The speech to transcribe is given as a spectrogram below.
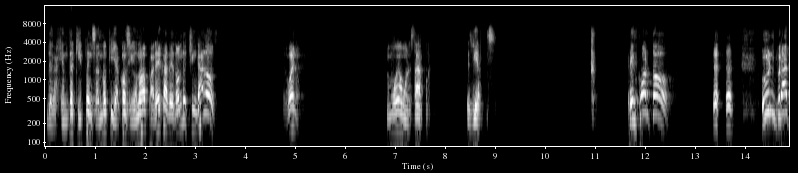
de la gente aquí pensando que ya consiguió nueva pareja. ¿De dónde chingados? Pues bueno, no me voy a molestar porque es viernes. En corto, un Brad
